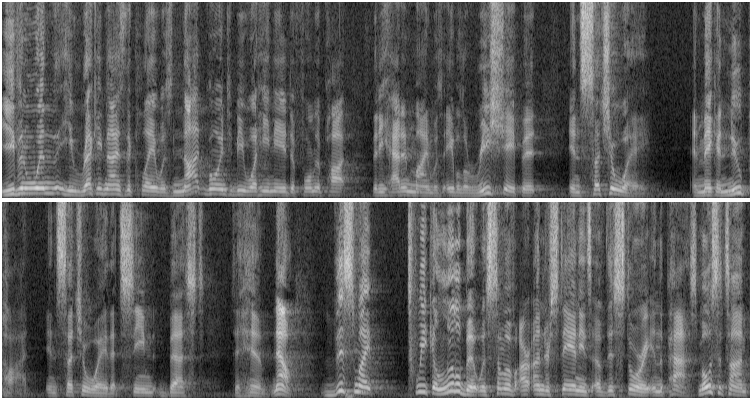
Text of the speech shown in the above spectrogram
even when he recognized the clay was not going to be what he needed to form the pot that he had in mind, was able to reshape it in such a way and make a new pot in such a way that seemed best to him. Now, this might tweak a little bit with some of our understandings of this story in the past. Most of the time,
